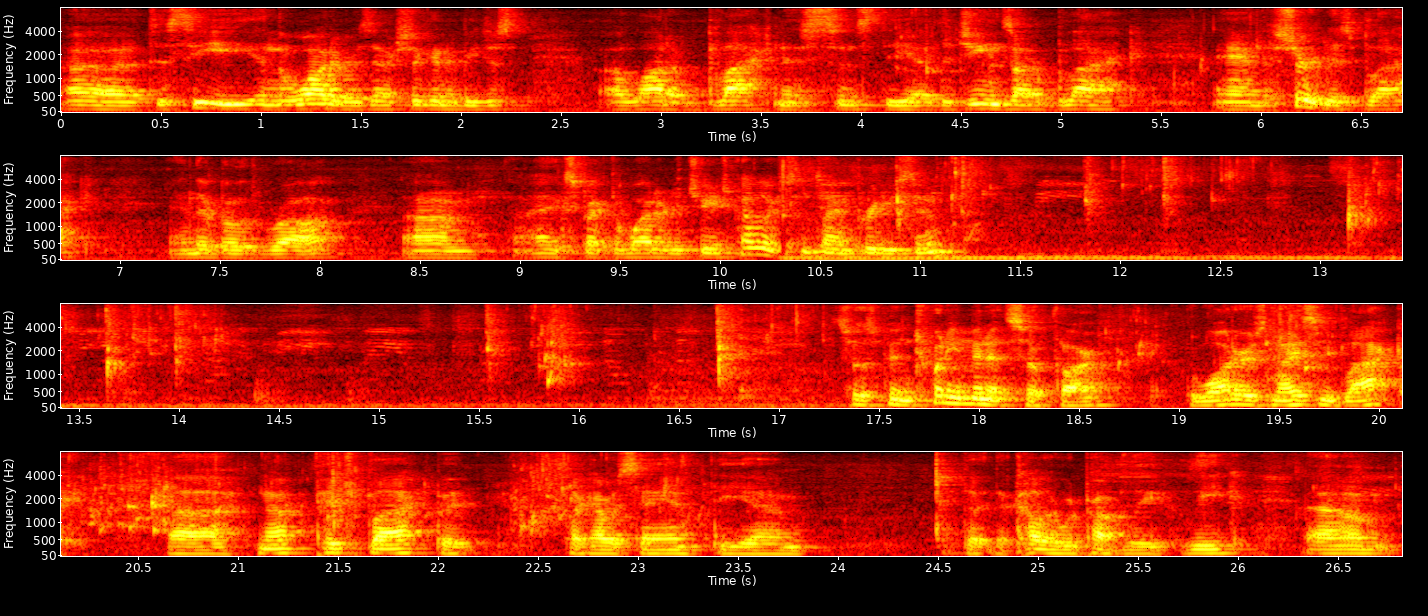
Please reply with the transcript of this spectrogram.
uh, to see in the water is actually going to be just a lot of blackness since the, uh, the jeans are black and the shirt is black and they're both raw. Um, I expect the water to change color sometime pretty soon. So it's been 20 minutes so far. The water is nice and black, uh, not pitch black, but like I was saying, the um, the, the, color would probably leak. Um,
